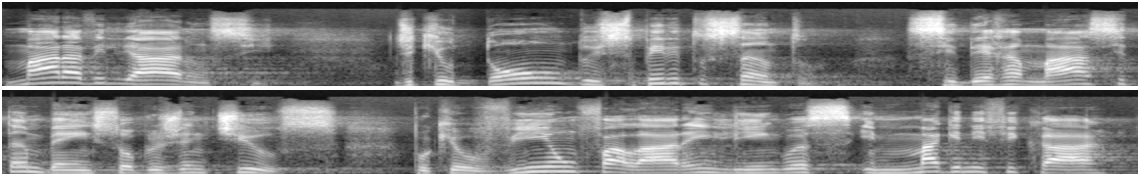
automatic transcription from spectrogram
maravilharam-se de que o dom do Espírito Santo se derramasse também sobre os gentios, porque ouviam falar em línguas e magnificar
